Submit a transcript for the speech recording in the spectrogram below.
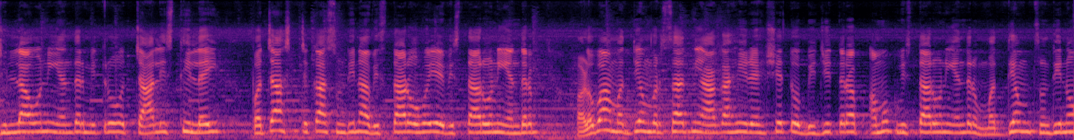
જિલ્લાઓની અંદર મિત્રો ચાલીસથી લઈ પચાસ ટકા સુધીના વિસ્તારો હોય એ વિસ્તારોની અંદર હળવા મધ્યમ વરસાદની આગાહી રહેશે. તો બીજી તરફ અમુક વિસ્તારોની અંદર મધ્યમ સુધીનો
